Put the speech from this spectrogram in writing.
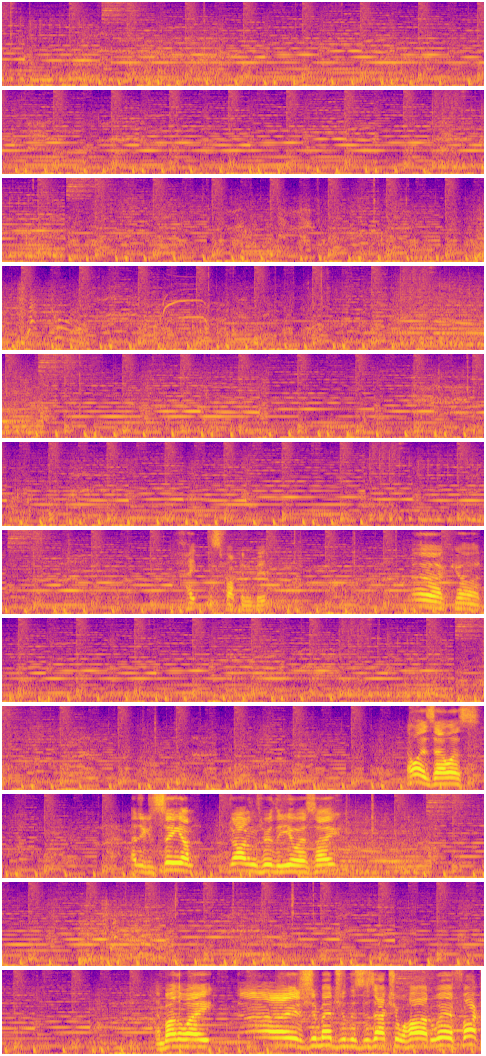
Hello, Zealous. As you can see, I'm driving through the USA. And by the way, I should mention this is actual hardware. Fuck.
